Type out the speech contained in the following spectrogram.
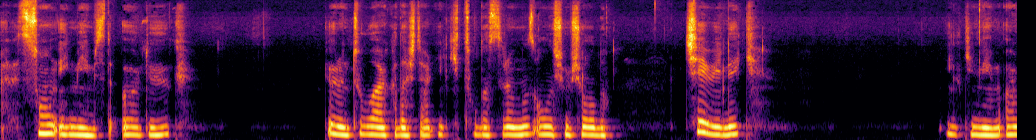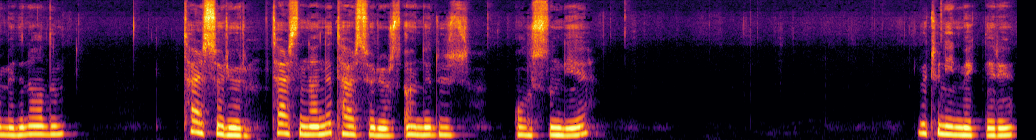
Evet son ilmeğimizi de ördük. Görüntü bu arkadaşlar. İlk tuğla sıramız oluşmuş oldu. Çevirdik. İlk ilmeğimi örmeden aldım. Ters örüyorum. Tersinden de ters örüyoruz. Önde düz oluşsun diye. Bütün ilmekleri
